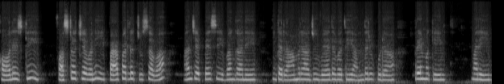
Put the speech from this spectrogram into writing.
కాలేజ్కి ఫస్ట్ వచ్చావని ఈ పేపర్లో చూసావా? అని చెప్పేసి ఇవ్వంగానే ఇంకా రామరాజు వేదవతి అందరూ కూడా ప్రేమకి మరి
